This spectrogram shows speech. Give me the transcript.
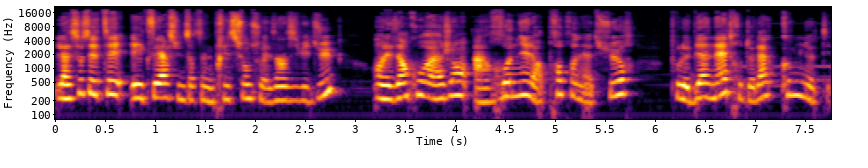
La société exerce une certaine pression sur les individus en les encourageant à renier leur propre nature pour le bien-être de la communauté.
